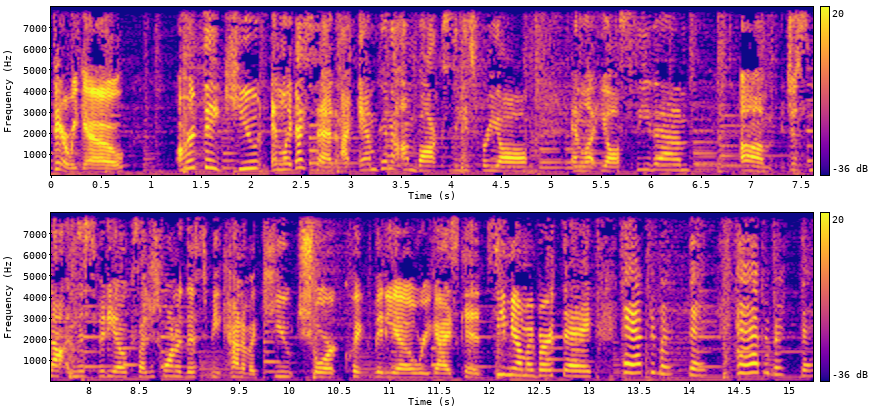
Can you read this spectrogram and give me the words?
There we go. Aren't they cute? And like I said, I am going to unbox these for y'all and let y'all see them. Um, just not in this video because I just wanted this to be kind of a cute, short, quick video where you guys could see me on my birthday. Happy birthday, happy birthday.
